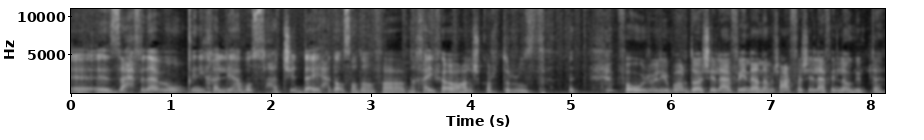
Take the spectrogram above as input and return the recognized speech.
آه، الزحف ده ممكن يخليها بص هتشد أي حاجة قصادها فأنا خايفة قوي على شكارة الرز. فقولوا لي برضو أشيلها فين؟ أنا مش عارفة أشيلها فين لو جبتها.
